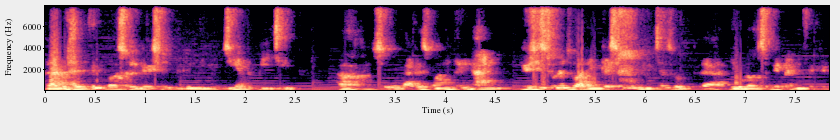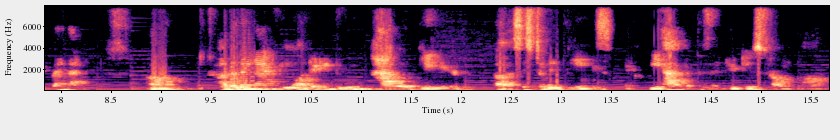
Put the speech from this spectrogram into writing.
that will help with personal relation between the UG and the PG. Uh, so that is one thing. And UG students who are interested in nature, so uh, they would also be benefited by that. Um, other than that, we already do have a play, uh, system in place. We have representatives from uh,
